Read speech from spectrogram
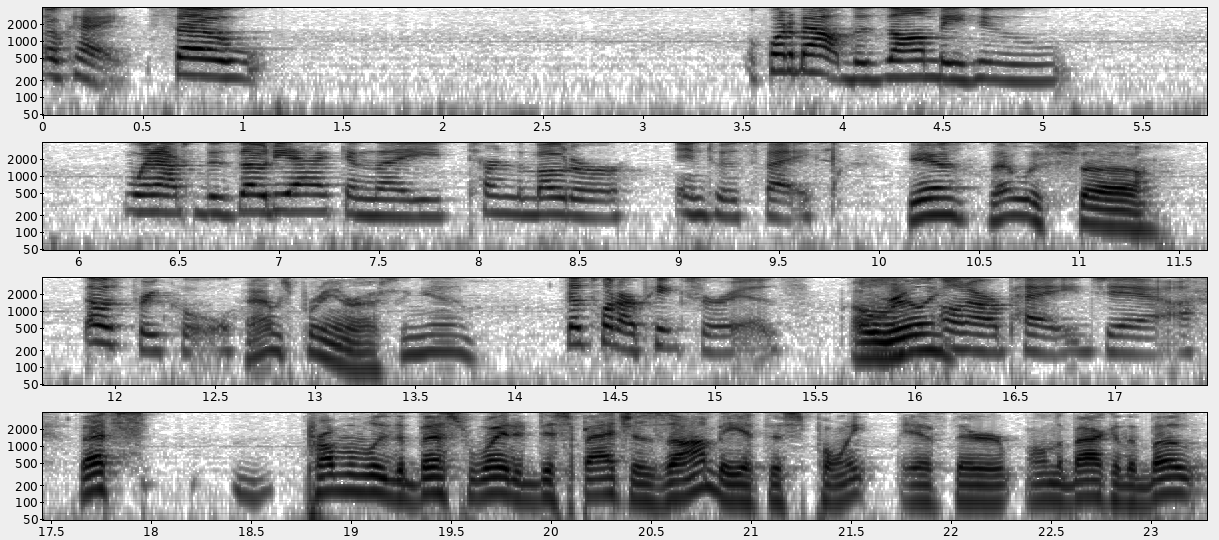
Okay, so what about the zombie who went out to the Zodiac and they turned the motor into his face? Yeah, that was uh That was pretty cool. that was pretty interesting. Yeah. That's what our picture is. Oh, on, really? On our page, yeah. That's probably the best way to dispatch a zombie at this point if they're on the back of the boat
